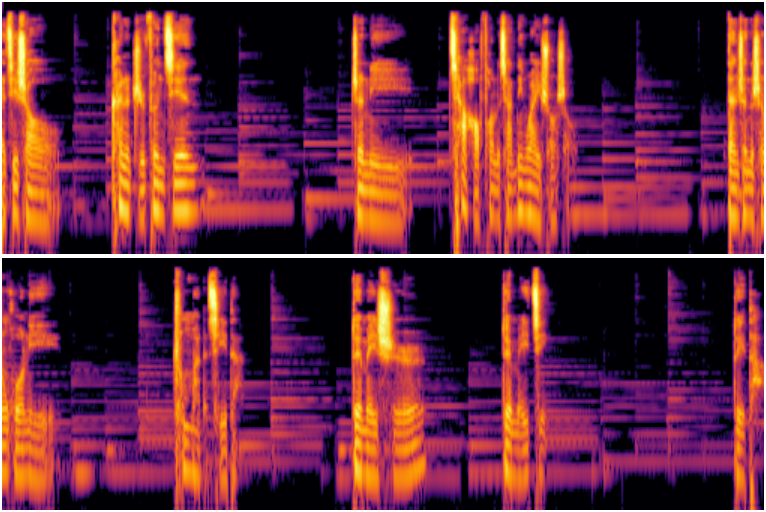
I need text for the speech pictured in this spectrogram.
抬起手，看着指缝间，这里恰好放得下另外一双手。单身的生活里，充满了期待，对美食，对美景，对他。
